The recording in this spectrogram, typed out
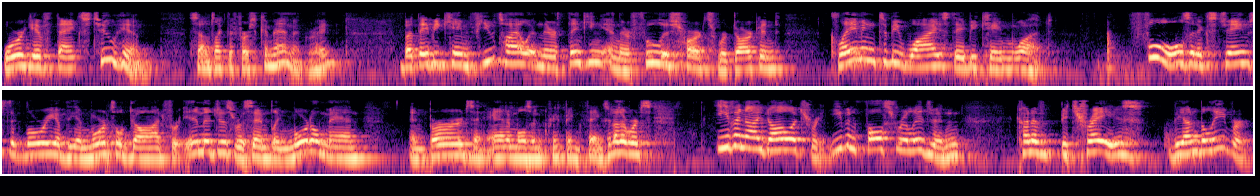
or give thanks to Him. Sounds like the first commandment, right? But they became futile in their thinking and their foolish hearts were darkened. Claiming to be wise, they became what? fools and exchanged the glory of the immortal God for images resembling mortal man and birds and animals and creeping things. In other words, even idolatry, even false religion kind of betrays the unbeliever.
